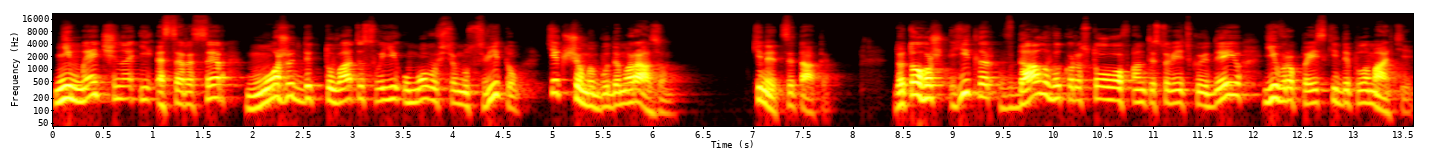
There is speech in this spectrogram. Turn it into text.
Німеччина і СРСР можуть диктувати свої умови всьому світу, якщо ми будемо разом. Кінець цитати. До того ж, Гітлер вдало використовував антисовєтську ідею європейській дипломатії.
